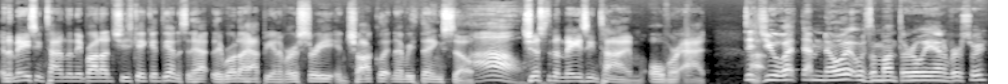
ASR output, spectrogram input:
an amazing time. Then they brought out cheesecake at the end. It said ha- they wrote a happy anniversary in chocolate and everything. So Wow. just an amazing time over at. Did you let them know it was a month early anniversary?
